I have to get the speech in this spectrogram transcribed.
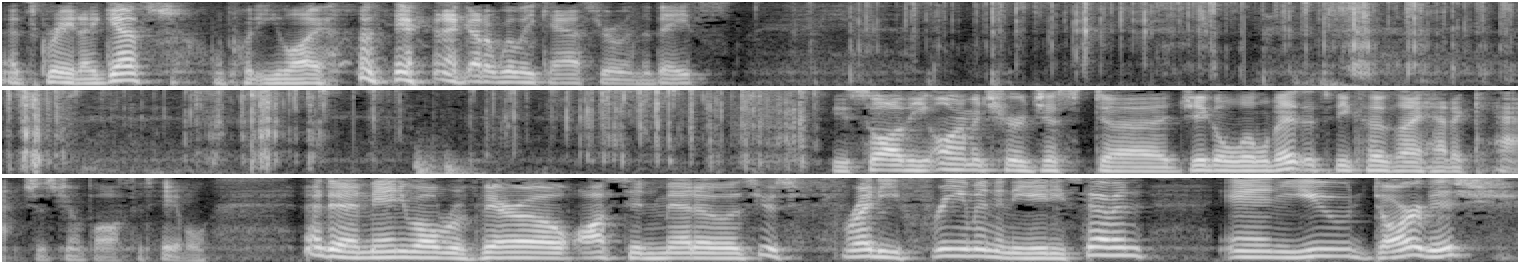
that's great. I guess I'll put Eli on there, and I got a Willi Castro in the base. You saw the armature just uh, jiggle a little bit. It's because I had a cat just jump off the table. And uh, Manuel Rivero, Austin Meadows. Here's Freddie Freeman in the 87. And Yu Darvish.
